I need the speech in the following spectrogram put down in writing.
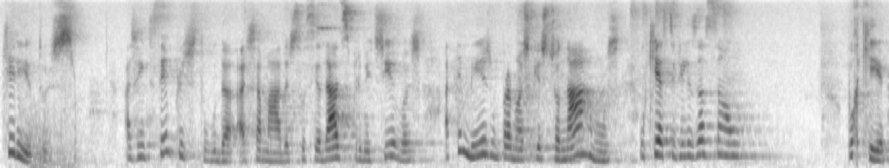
Queridos, a gente sempre estuda as chamadas sociedades primitivas, até mesmo para nós questionarmos o que é civilização. Porque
